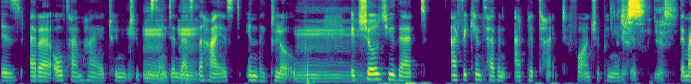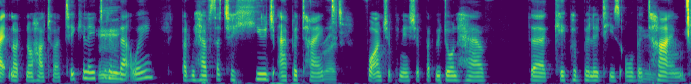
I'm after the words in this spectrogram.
is at an all time high at 22%, and that's mm. the highest in the globe. Mm. It shows you that Africans have an appetite for entrepreneurship. Yes. Yes. They might not know how to articulate it in Mm. that way, but we have such a huge appetite Right. for entrepreneurship, but we don't have the capabilities all the Mm. time. I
